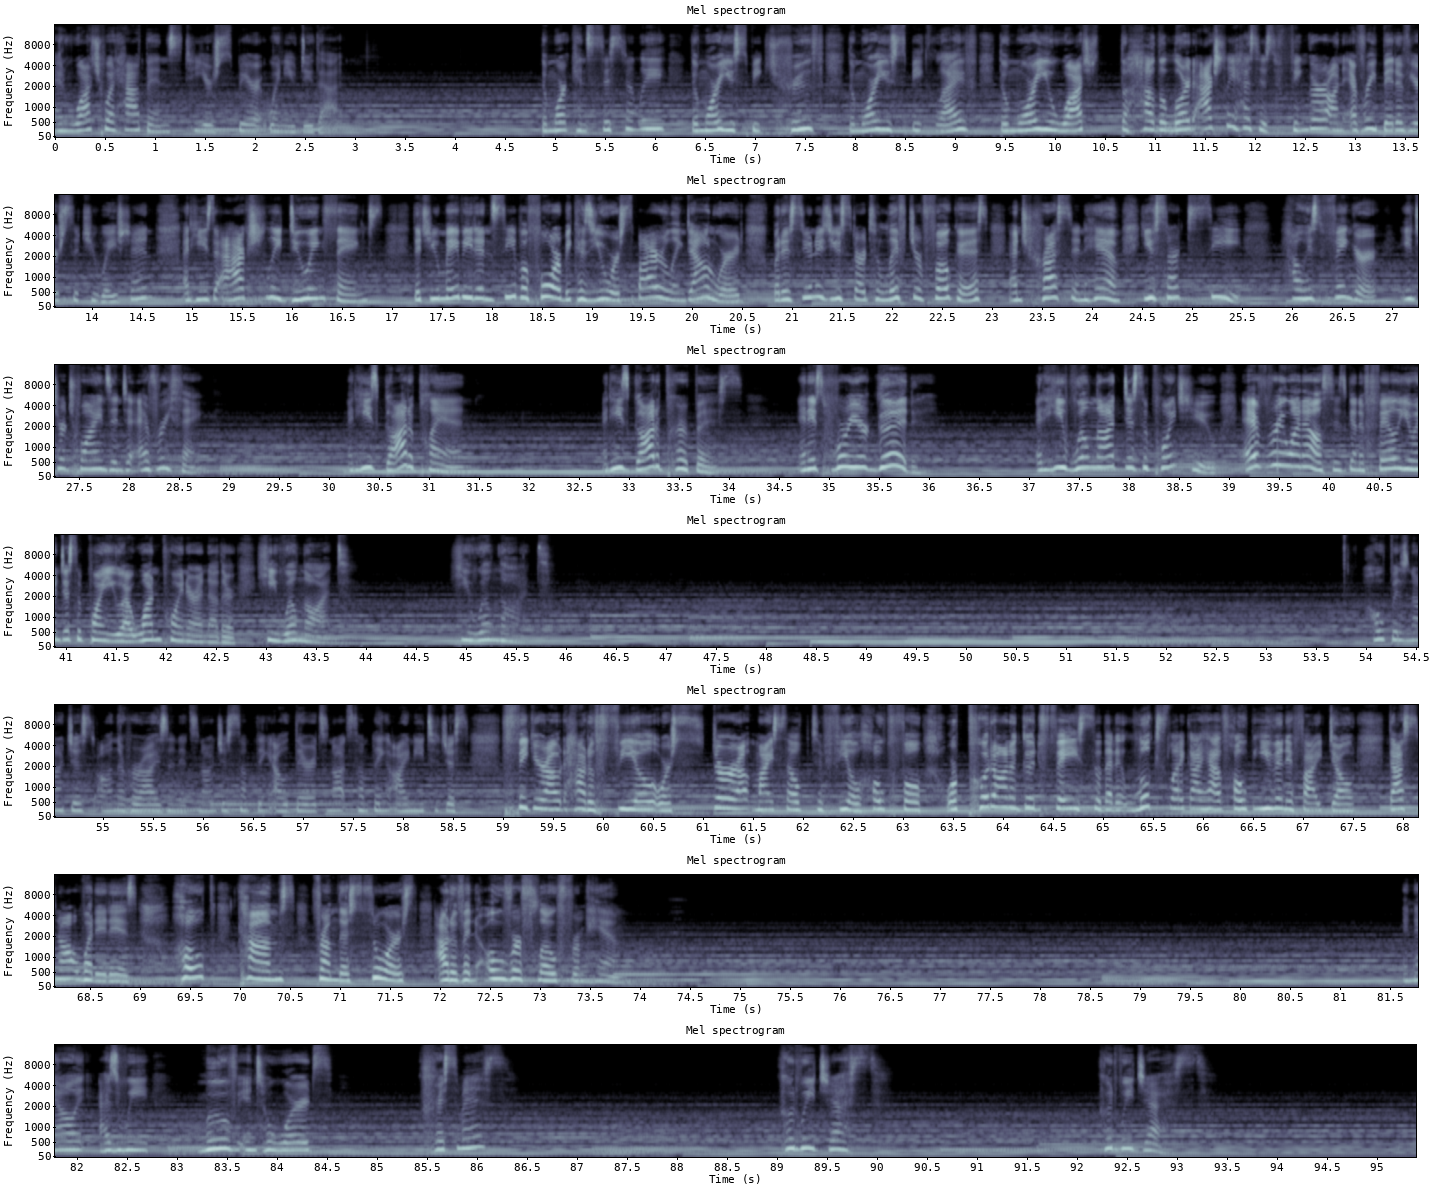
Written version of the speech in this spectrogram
And watch what happens to your spirit when you do that the more consistently, the more you speak truth, the more you speak life, the more you watch the, how the Lord actually has his finger on every bit of your situation, and he's actually doing things that you maybe didn't see before because you were spiraling downward. But as soon as you start to lift your focus and trust in him, you start to see how his finger intertwines into everything. And he's got a plan, and he's got a purpose and it's for your good. And He will not disappoint you. Everyone else is going to fail you and disappoint you at one point or another. He will not. He will not. Hope is not just on the horizon. It's not just something out there. It's not something I need to just figure out how to feel or stir up myself to feel hopeful or put on a good face so that it looks like I have hope, even if I don't. That's not what it is. Hope comes from the source out of an overflow from Him. And now, as we move in towards Christmas, could we just, could we just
